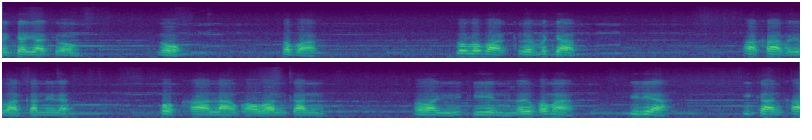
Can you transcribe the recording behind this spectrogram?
นะจ๊ะญาติโยมโรคระบาดโรคระบาดเกิดมาจากอาฆาตพยาบาทกันนี่แหละ ฆ่าล่างเผ่าพันธุ์กันไม่ว่าอยู่ที่จีนหรือพม่าซีเรียมีการฆ่า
